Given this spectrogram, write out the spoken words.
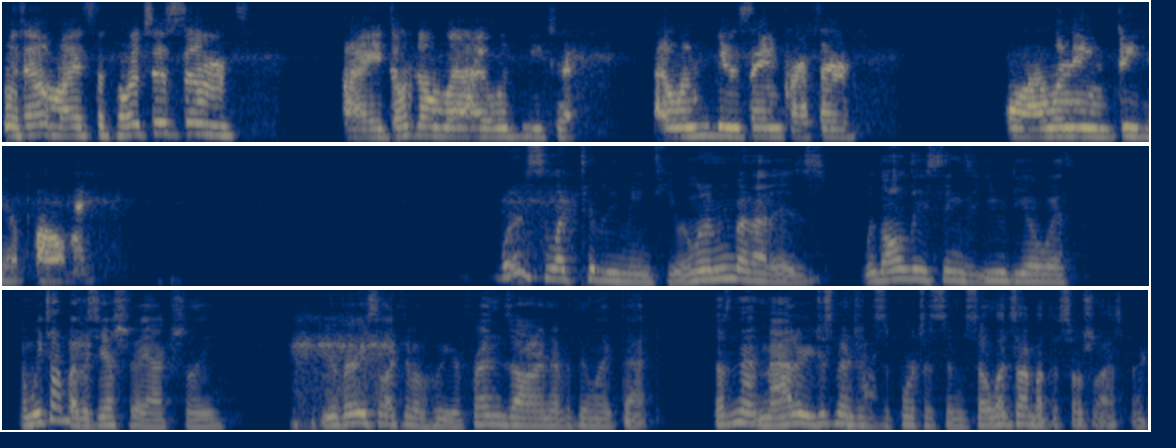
without my support system, I don't know where I would be today. I wouldn't be the same person, or I wouldn't even be here probably. What does selectivity mean to you? And what I mean by that is, with all these things that you deal with, and we talked about this yesterday actually, you're very selective of who your friends are and everything like that. Doesn't that matter? You just mentioned the support system, so let's talk about the social aspect.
